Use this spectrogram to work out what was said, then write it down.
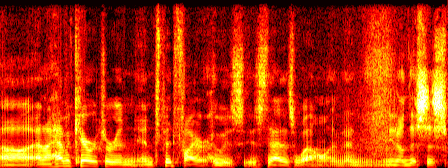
Uh, and I have a character in, in Spitfire who is, is that as well. And then, you know, this is,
